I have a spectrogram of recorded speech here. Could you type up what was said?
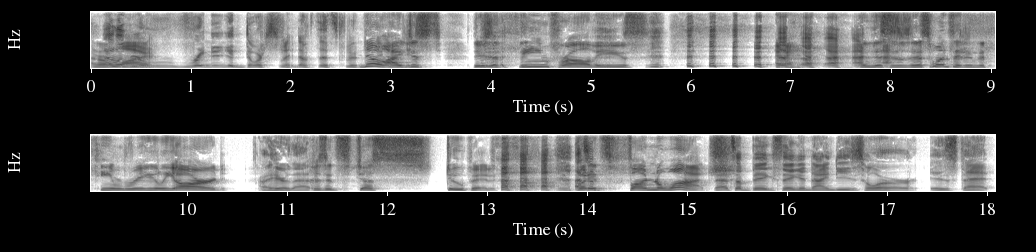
I don't I know love why. your ringing endorsement of this movie. No, I just there's a theme for all these. and this is this one's hitting the theme really hard I hear that. because it's just stupid. that's, but a, it's fun to watch. that's a big thing in 90s horror is that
